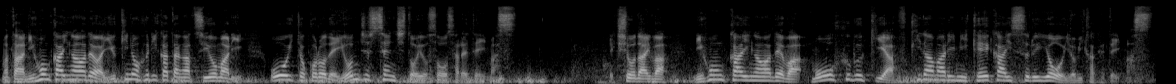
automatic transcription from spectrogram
また日本海側では雪の降り方が強まり多いところで40センチと予想されています。気象台は日本海側では猛吹雪や吹きだまりに警戒するよう呼びかけています。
